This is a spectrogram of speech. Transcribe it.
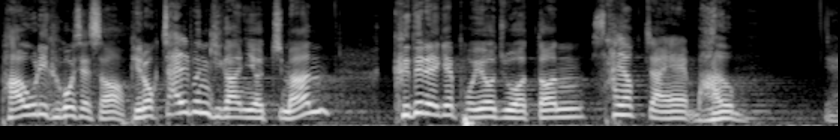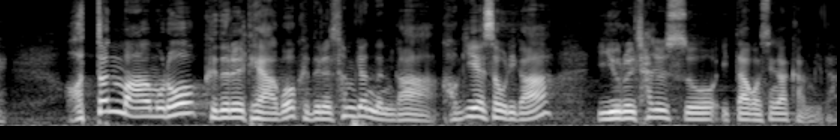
바울이 그곳에서 비록 짧은 기간이었지만 그들에게 보여주었던 사역자의 마음, 예, 어떤 마음으로 그들을 대하고 그들을 섬겼는가 거기에서 우리가 이유를 찾을 수 있다고 생각합니다.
